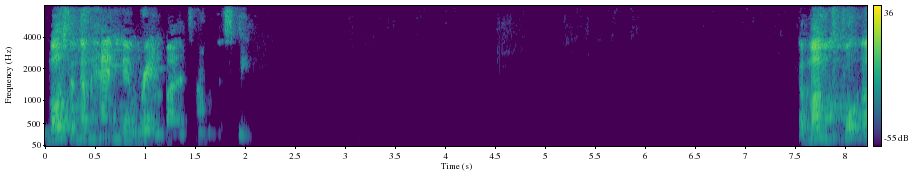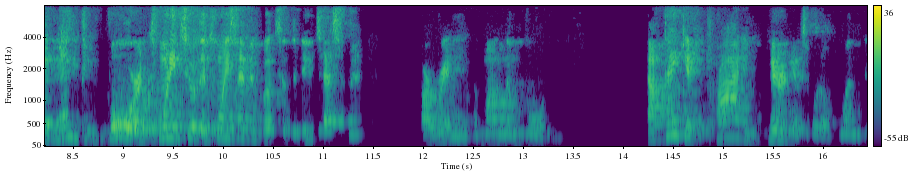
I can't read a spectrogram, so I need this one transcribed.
Most of them hadn't been written by the time of this meeting. Among four, among them four, 22 of the 27 books of the New Testament are written among them four. Now think if pride and bitterness would have won the day.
